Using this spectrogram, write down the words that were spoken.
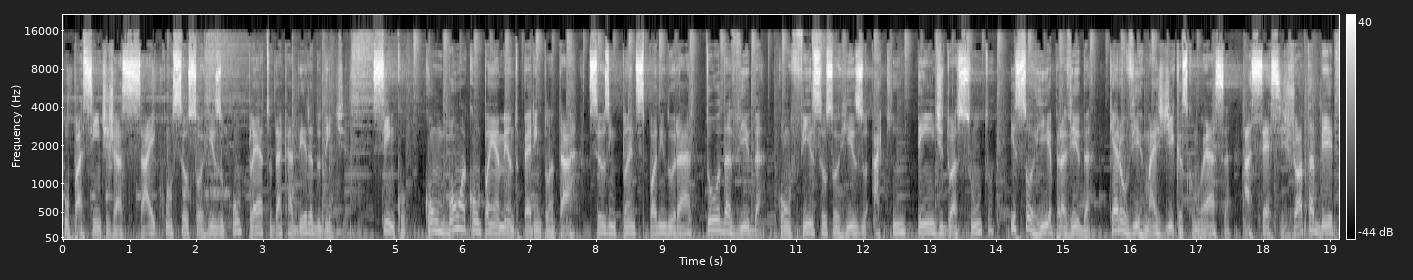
o paciente já sai com seu sorriso completo da cadeira do dentista. 5. Com um bom acompanhamento peri-implantar, seus implantes podem durar toda a vida. Confie seu sorriso a quem entende do assunto e sorria para a vida. Quer ouvir mais dicas como essa? Acesse jb.fm.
